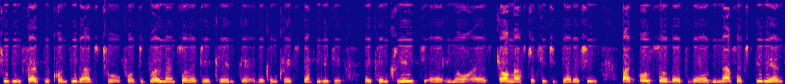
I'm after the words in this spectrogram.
should in fact be considered to, for deployment so that they can, they can create stability, they can create, uh, you know, uh, stronger strategic directions, but also that they have enough experience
